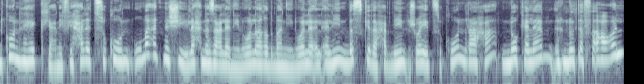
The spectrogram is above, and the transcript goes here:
نكون هيك يعني في حالة سكون وما عندنا شيء. لا إحنا زعلانين ولا غضبانين ولا قلقانين بس كذا حابين شوية سكون راحة. no كلام no تفاعل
